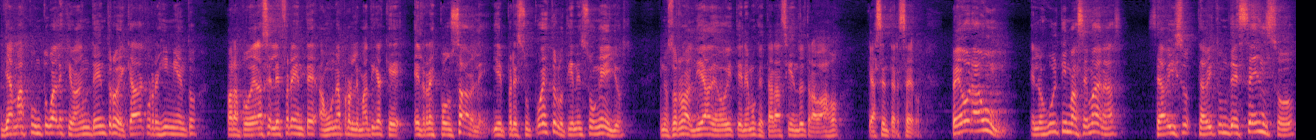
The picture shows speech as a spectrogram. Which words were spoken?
ya más puntuales que van dentro de cada corregimiento para poder hacerle frente a una problemática que el responsable y el presupuesto lo tienen son ellos y nosotros al día de hoy tenemos que estar haciendo el trabajo que hacen terceros. Peor aún, en las últimas semanas se ha visto, se ha visto un descenso,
